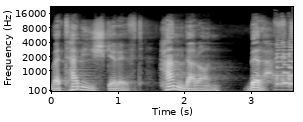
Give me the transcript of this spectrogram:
و تبیش گرفت هم در آن برفت.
